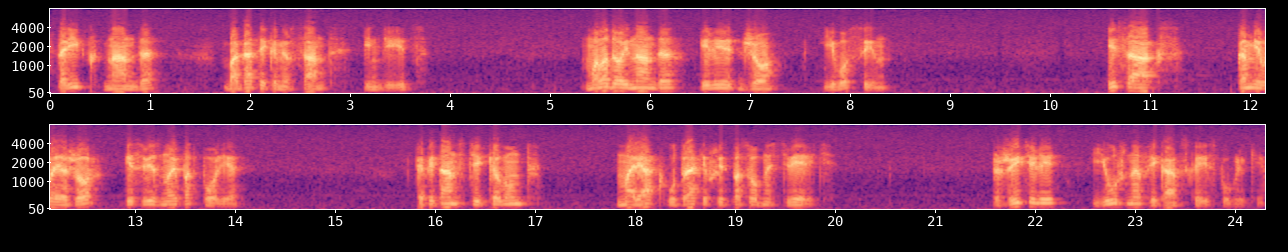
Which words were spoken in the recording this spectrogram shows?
Старик Нанда, богатый коммерсант, индиец. Молодой Нанда или Джо, его сын. Исаакс, камевояжер и связной подполья. Капитан Стиккелунд, моряк, утративший способность верить. Жители Южноафриканской республики.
